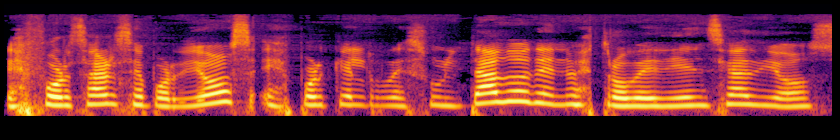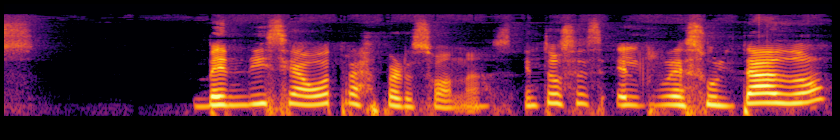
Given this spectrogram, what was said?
esforzarse por Dios? Es porque el resultado de nuestra obediencia a Dios bendice a otras personas. Entonces, el resultado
